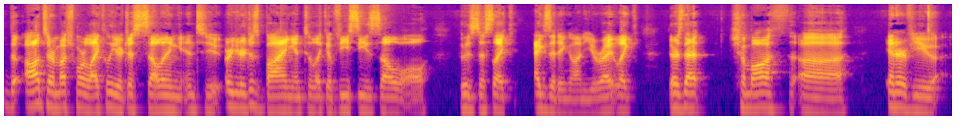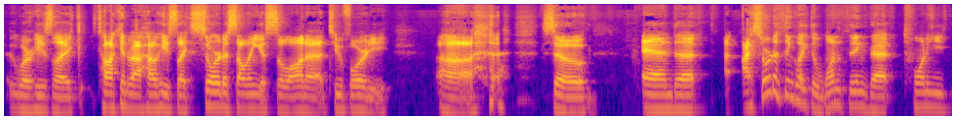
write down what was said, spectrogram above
the odds are much more likely you're just selling into or you're just buying into like a VC sell wall who's just like exiting on you, right? Like there's that Chamath uh, interview where he's like talking about how he's like sort of selling his Solana at 240 uh, so, and uh, I sort of think like the one thing that 20,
